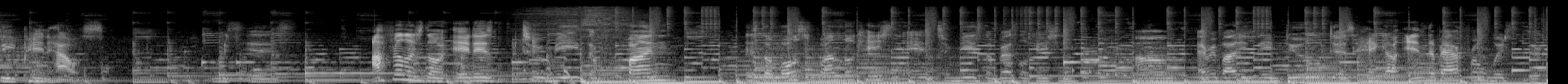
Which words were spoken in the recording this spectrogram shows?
the penthouse. Which is, I feel as though it is to me the fun, it's the most fun location and to me it's the best location everybody they do just hang out in the bathroom, which there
